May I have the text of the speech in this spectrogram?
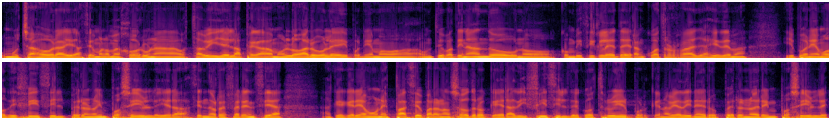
muchas horas y hacíamos a lo mejor una octavilla y las pegábamos en los árboles y poníamos a un tío patinando, uno con bicicleta, eran cuatro rayas y demás, y poníamos difícil pero no imposible, y era haciendo referencia a que queríamos un espacio para nosotros que era difícil de construir porque no había dinero, pero no era imposible.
